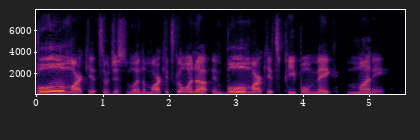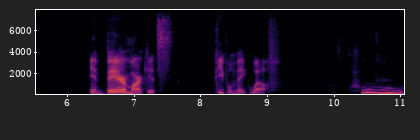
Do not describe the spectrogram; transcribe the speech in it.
bull markets or just when the market's going up in bull markets people make money in bear markets, people make wealth. Ooh.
